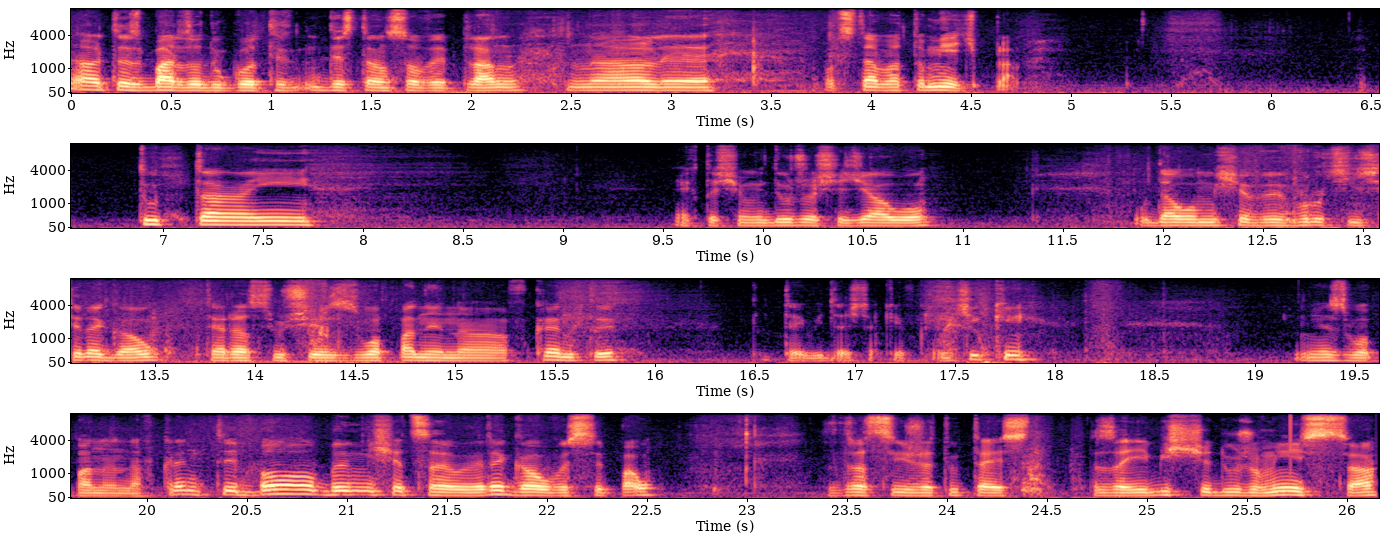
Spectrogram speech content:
No ale to jest bardzo długodystansowy plan, no ale podstawa to mieć plan. Tutaj, jak to się dużo się działo, udało mi się wywrócić regał. Teraz już jest złapany na wkręty. Tutaj widać takie wkręciki. Nie złapane na wkręty, bo by mi się cały regał wysypał. Z racji, że tutaj jest zajebiście dużo miejsca.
